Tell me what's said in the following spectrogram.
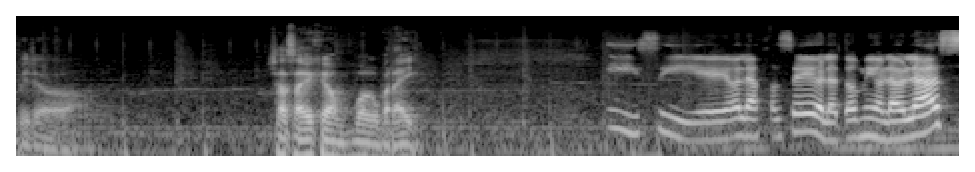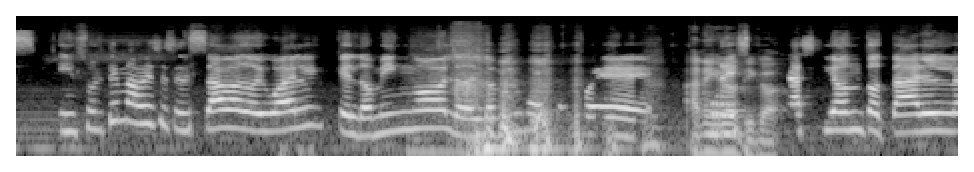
pero ya sabes que va un poco por ahí. Sí, sí. Eh, hola José, hola Tommy, hola Blas. Insulté más veces el sábado igual que el domingo. Lo del domingo fue anecdótico. total.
